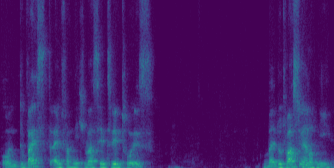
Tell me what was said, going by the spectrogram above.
Und du weißt einfach nicht, was hinter dem Tor ist weil dort warst du ja noch nie.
